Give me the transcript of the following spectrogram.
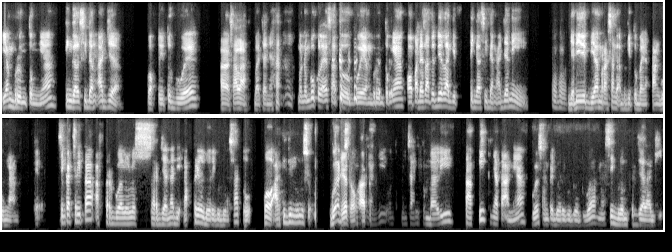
Yang beruntungnya tinggal sidang aja. Waktu itu gue, eh, salah bacanya, menempuh kuliah S1. gue yang beruntungnya, oh pada saat itu dia lagi tinggal sidang aja nih. Mhm. Jadi dia merasa nggak begitu banyak tanggungan. Oke. Singkat cerita, after gue lulus sarjana di April 2021, wow, arti dia lulus. Gue Iya semangat lagi untuk mencari kembali, tapi kenyataannya gue sampai 2022 masih belum kerja lagi.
